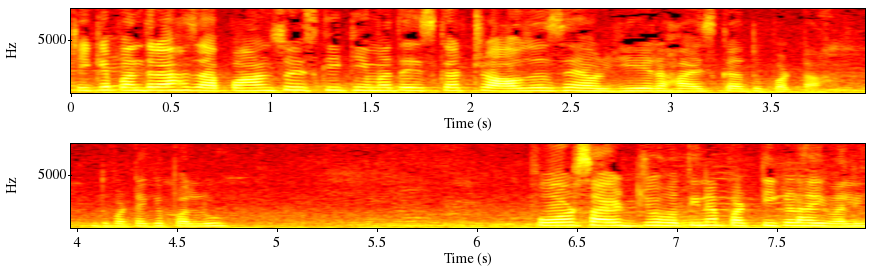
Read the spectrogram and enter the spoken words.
ठीक है, पंद्रह हज़ार पाँच सौ। इसकी कीमत है, इसका ट्राउजर्स है और ये रहा इसका दुपट्टा। दुपट्टे के पल्लू। फोर साइड जो होती है ना, पट्टी कढ़ाई वाली।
